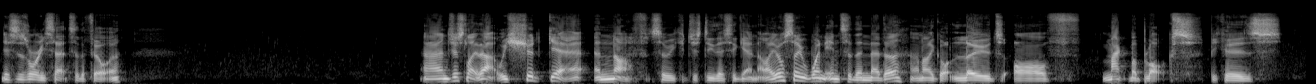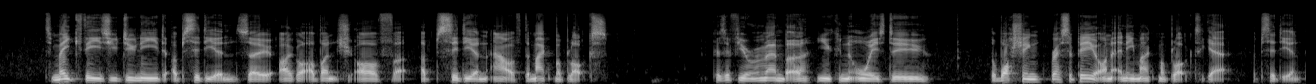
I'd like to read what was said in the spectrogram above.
This is already set to the filter. And just like that, we should get enough so we could just do this again. I also went into the nether and I got loads of magma blocks because to make these you do need obsidian. So I got a bunch of obsidian out of the magma blocks. Because if you remember, you can always do the washing recipe on any magma block to get obsidian.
